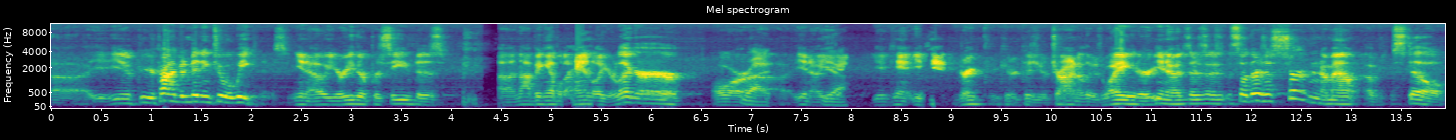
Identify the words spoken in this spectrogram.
uh, you, you're kind of admitting to a weakness. You know, you're either perceived as uh, not being able to handle your liquor, or Right. uh, you know, you, Yeah. You can't you can't drink because you're trying to lose weight, or you know, there's a, so there's a certain amount of still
